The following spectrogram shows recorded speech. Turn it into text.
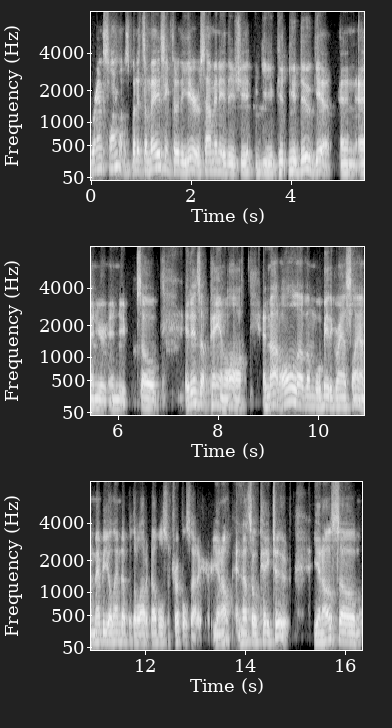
grand slams but it's amazing through the years how many of these you you, you do get and and you're and you so it ends up paying off. And not all of them will be the grand slam. Maybe you'll end up with a lot of doubles and triples out of here you know and that's okay too you know so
